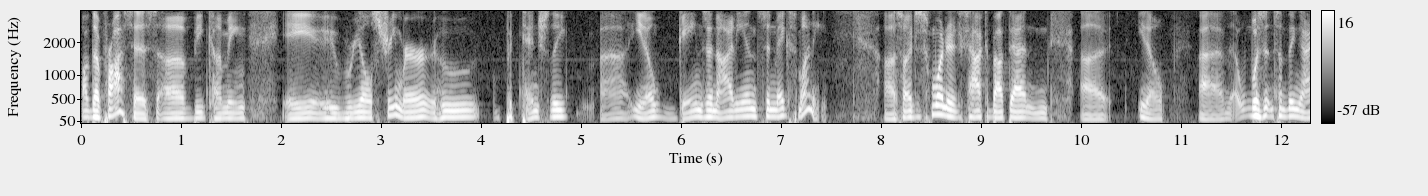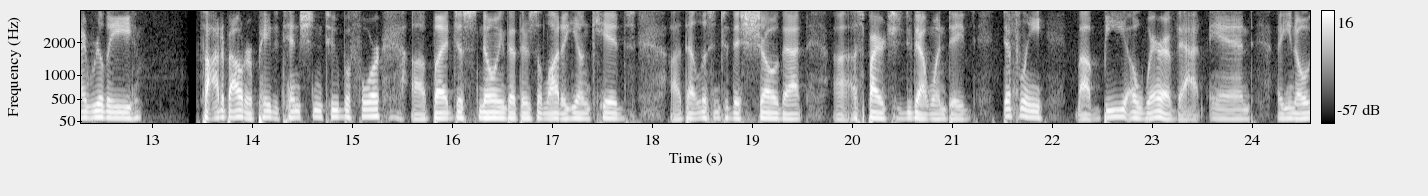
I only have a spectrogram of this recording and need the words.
the process of becoming a, a real streamer who potentially uh, you know gains an audience and makes money. Uh, so i just wanted to talk about that and uh, you know uh, wasn't something I really thought about or paid attention to before. Uh, but just knowing that there's a lot of young kids uh, that listen to this show that uh, aspire to do that one day, definitely uh, be aware of that. And uh, you know.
